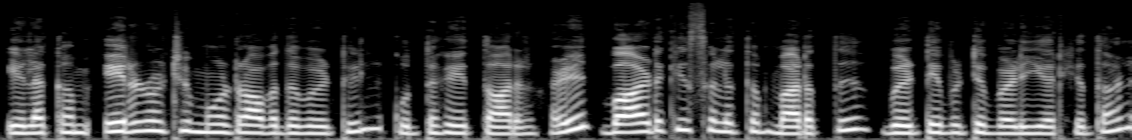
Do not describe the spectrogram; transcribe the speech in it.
இலக்கம் இருநூற்றி மூன்றாவது வீட்டில் குத்தகைதாரர்கள் வாடகை செலுத்த மறுத்து வீட்டை விட்டு வெளியேறியதால்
